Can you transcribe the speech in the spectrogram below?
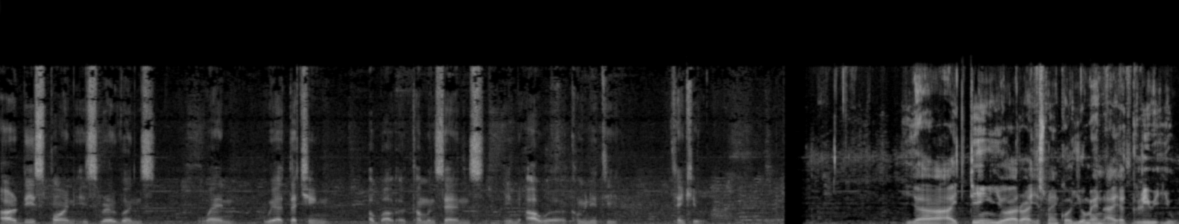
Are these point is relevant when we are touching about a common sense in our community? Thank you. Yeah, I think you are right, Ismail Koyum, and I agree with you.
